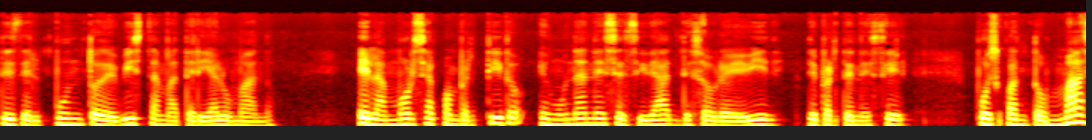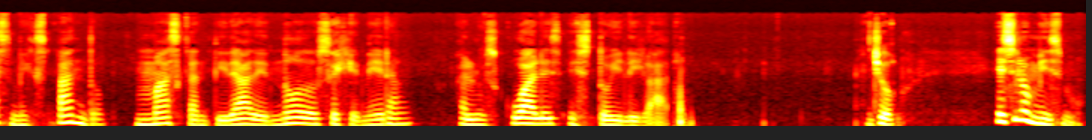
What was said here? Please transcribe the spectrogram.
desde el punto de vista material humano. El amor se ha convertido en una necesidad de sobrevivir, de pertenecer, pues cuanto más me expando, más cantidad de nodos se generan a los cuales estoy ligado. Yo. Es lo mismo,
